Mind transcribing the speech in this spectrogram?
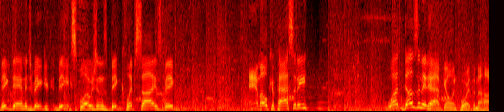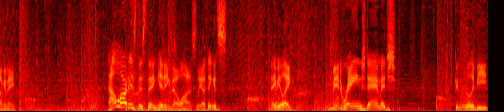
Big damage, big big explosions, big clip size, big ammo capacity. What doesn't it have going for it, the mahoguny? How hard is this thing hitting, though, honestly? I think it's maybe like mid-range damage. Couldn't really be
